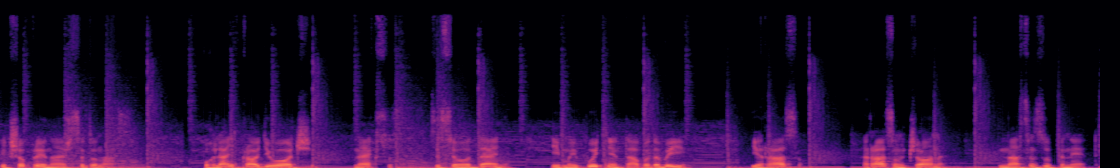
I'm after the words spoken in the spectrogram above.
якщо приєднаєшся до нас. Поглянь правді в очі. Nexus – це сьогодення і майбутнє WWE. І разом, разом, Джоне, нас не зупинити.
